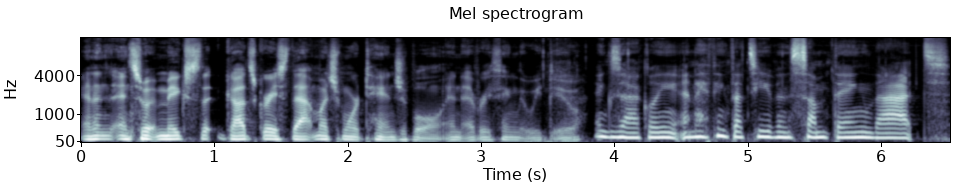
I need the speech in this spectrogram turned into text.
And and so it makes the, God's grace that much more tangible in everything that we do. Exactly. And I think that's even something that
